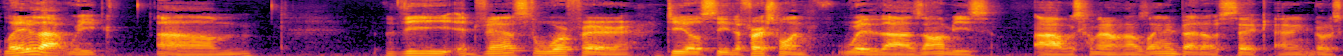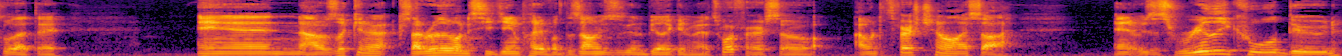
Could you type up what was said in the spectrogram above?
Later that week, um, the Advanced Warfare DLC, the first one with uh, zombies, uh, was coming out, and I was laying in bed. I was sick. I didn't go to school that day and I was looking at because I really wanted to see gameplay of what the zombies was going to be like in Advanced Warfare. So I went to the first channel I saw, and it was this really cool dude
